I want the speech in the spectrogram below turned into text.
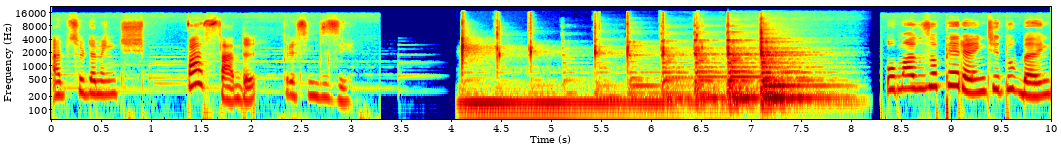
absurdamente passada, por assim dizer. O modus operandi do Band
